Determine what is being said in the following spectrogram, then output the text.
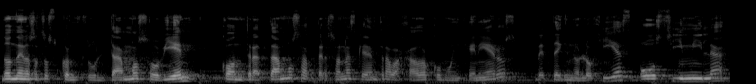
donde nosotros consultamos o bien contratamos a personas que hayan trabajado como ingenieros de tecnologías o similar.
